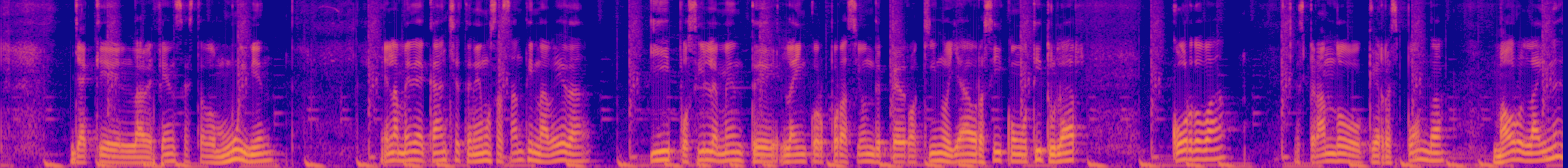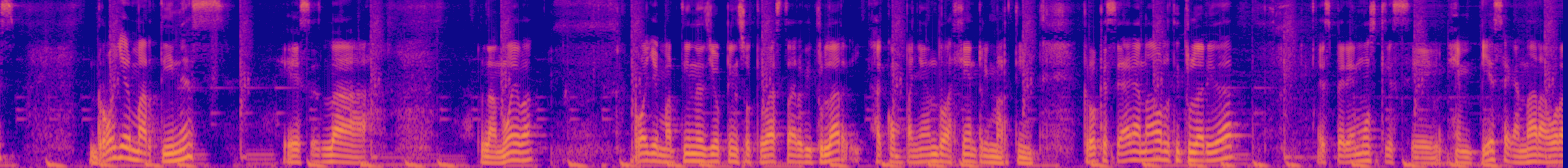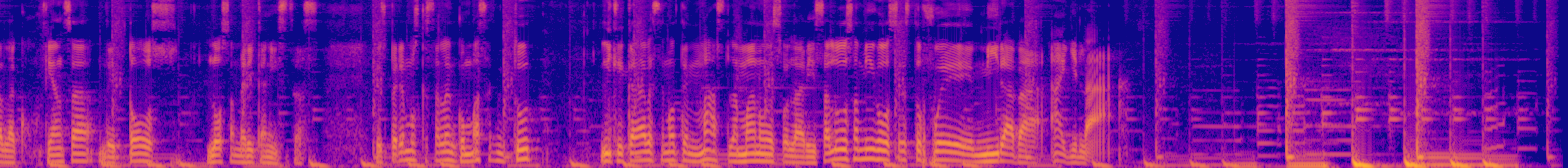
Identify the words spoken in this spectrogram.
ya que la defensa ha estado muy bien. En la media cancha tenemos a Santi Naveda y posiblemente la incorporación de Pedro Aquino ya ahora sí como titular Córdoba, esperando que responda. Mauro Laines, Roger Martínez, esa es la, la nueva. Roger Martínez yo pienso que va a estar titular acompañando a Henry Martín. Creo que se ha ganado la titularidad. Esperemos que se empiece a ganar ahora la confianza de todos los americanistas. Esperemos que salgan con más actitud y que cada vez se note más la mano de Solari. Saludos amigos, esto fue Mirada Águila.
